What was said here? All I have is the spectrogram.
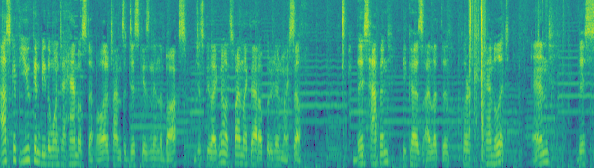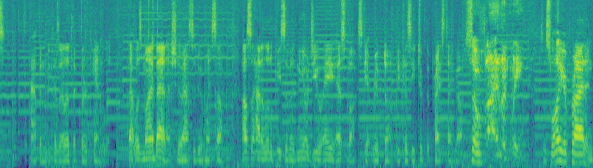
ask if you can be the one to handle stuff. A lot of times the disc isn't in the box. Just be like, "No, it's fine like that. I'll put it in myself." This happened because I let the clerk handle it, and this happened because I let the clerk handle it. That was my bad. I should have asked to do it myself. I also had a little piece of a Neo Geo AES box get ripped off because he took the price tag off so violently. So swallow your pride and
